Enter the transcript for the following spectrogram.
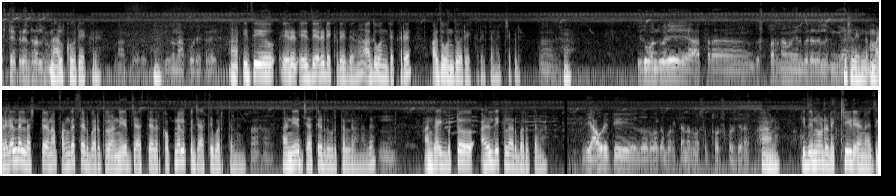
ಎಷ್ಟು ಎಕರೆ ಅಂದ್ರಲ್ಲ ನೀವು? ನಾಲ್ಕೂವರೆ ಎಕರೆ. ನಾಲ್ಕೂವರೆ ಇದು ನಾಲ್ಕೂವರೆ ಎಕರೆ ಐತಿ ಇದು ಎರಡು ಇದು ಎರಡು ಎಕರೆ ಇದೆ ಅಣ್ಣ. ಅದು ಒಂದು ಎಕರೆ ಅದು ಒಂದೂವರೆ ಎಕರೆ ಇದೆ ಅಣ್ಣ ಹೆಚ್ಚು ಕಡೆ. ಹಾಂ. ಹಾಂ ಇದು ಒಂದು ವೇಳೆ ಆ ಥರ ದುಷ್ಪರಿಣಾಮ ಏನು ಬರೋದಿಲ್ಲ ನಿಮಗೆ? ಇಲ್ಲ ಇಲ್ಲ. ಮಳೆಗಾಲದಲ್ಲಿ ಅಷ್ಟೇ ಅಣ್ಣ. ಫಂಗಸ್ ಸೈಡ್ ಬರುತ್ತಲ್ಲ ನೀರು ಜಾಸ್ತಿ ಆದ್ರೆ ಕಪ್ಪನೆಲ್ಲಕ್ಕೆ ಜಾಸ್ತಿ ಬರುತ್ತಣ್ಣ ಇದು. ಹಾಂ ಹಾಂ. ಆ ನೀರು ಜಾಸ್ತಿ ಹಿಡಿದು ಬಿಡುತ್ತಲ್ಲ ಅಣ್ಣ ಅದು. ಹ್ಞೂ ಹಂಗಾಗಿಬಿಟ್ಟು ಹಳದಿ ಕಲರ್ ಬರುತ್ತಣ್ಣ ಇದು ಯಾವ ರೀತಿ ಇದು ರೋಗ ಬರುತ್ತೆ ಅನ್ನೋದು ಒಂದು ಸ್ವಲ್ಪ ತೋರಿಸ್ಕೊಡ್ತೀರಾ? ಹಾಂ ಅಣ್ಣ. ಇದು ನೋಡೋಣ ಕೀಡಿ ಅಣ್ಣ ಇದು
